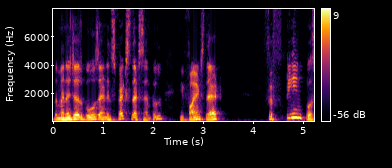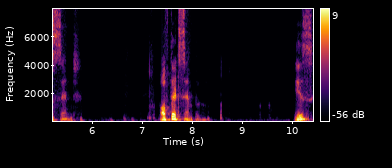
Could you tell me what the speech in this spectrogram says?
the manager goes and inspects that sample, he finds that 15% of that sample is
